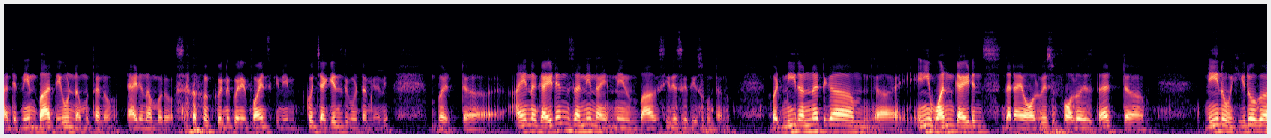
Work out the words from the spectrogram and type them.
అంటే నేను బాగా దేవుణ్ణి నమ్ముతాను డాడీ నమ్మరు. సో కొన్ని కొన్ని పాయింట్స్కి నేను కొంచెం అగేన్స్ట్గా ఉంటాను కానీ. బట్ ఆయన గైడెన్స్ అన్ని నేను బాగా సీరియస్గా తీసుకుంటాను. బట్ మీరు అన్నట్టుగా any one guidance that I always follow is that నేను హీరోగా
